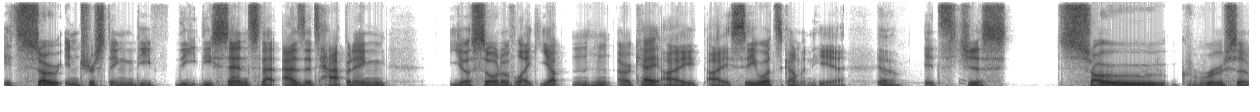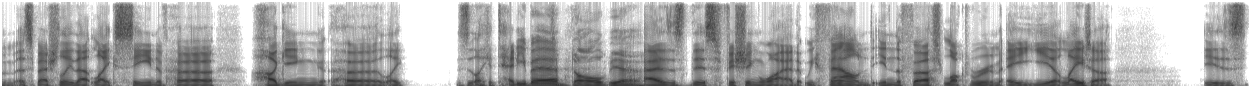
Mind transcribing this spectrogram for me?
it's so interesting the the the sense that as it's happening, you're sort of like, yep, mm-hmm, okay, I I see what's coming here. Yeah. It's just so gruesome, especially that like scene of her hugging her like is it like a teddy bear? A doll, yeah. As this fishing wire that we found in the first locked room a year later is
